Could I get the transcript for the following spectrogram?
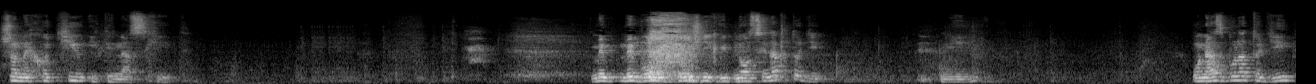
що не хотів іти на схід. Ми, ми були в дружніх відносинах тоді? Ні. У нас була тоді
